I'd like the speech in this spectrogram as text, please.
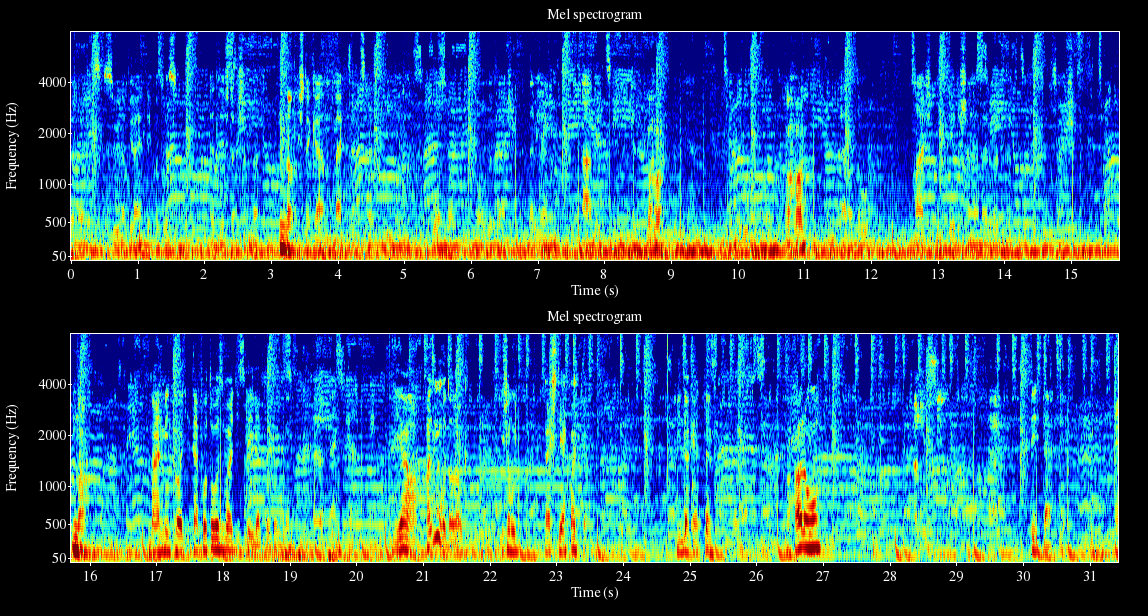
szülinapi ajándékot veszünk edzéstársamnak. Na. És nekem megtetszett így boltban dolgozás. Nem ilyen ABC, Aha. ilyen szinte ruha volt. Aha. Ilyen eladó. Másik, amit édesanyám erőltetett, az a fotózás. Na. Mármint, hogy te fotóz, vagy téged fotózzanak? Ennyi. Ja, az jó dolog. És amúgy pestiek vagytok? Mind a ketten? Haló? Pisztácia.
